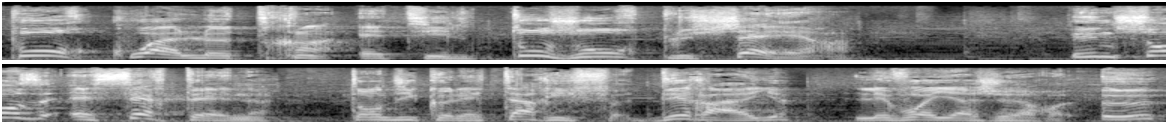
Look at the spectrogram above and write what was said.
pourquoi le train est-il toujours plus cher? Une chose est certaine, tandis que les tarifs déraillent, les voyageurs, eux,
